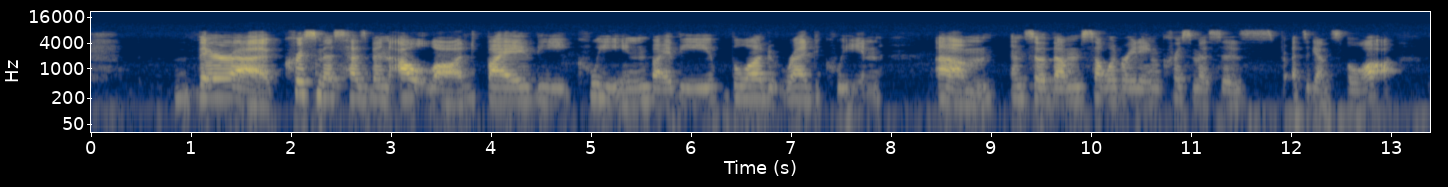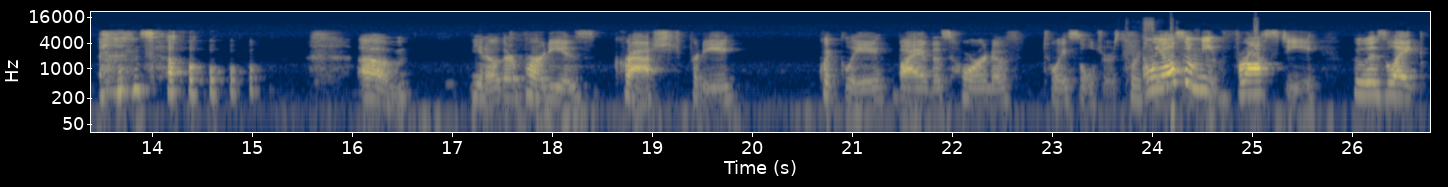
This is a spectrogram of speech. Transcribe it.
their uh, Christmas has been outlawed by the Queen, by the Blood Red Queen. Um, and so them celebrating Christmas is it's against the law. and so um, you know, their party is crashed pretty quickly by this horde of toy soldiers. Toy and soldiers. we also meet Frosty, who is like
